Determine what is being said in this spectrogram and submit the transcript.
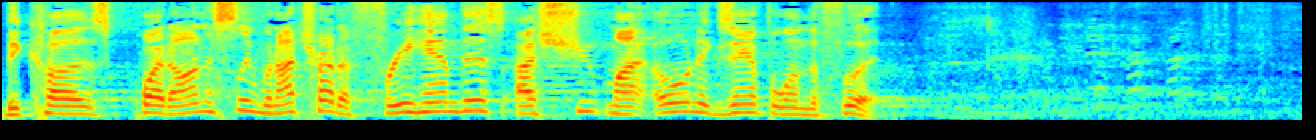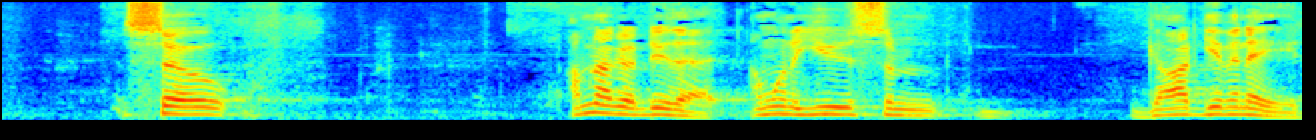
because, quite honestly, when I try to freehand this, I shoot my own example in the foot. So, I'm not going to do that. I'm going to use some God given aid.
